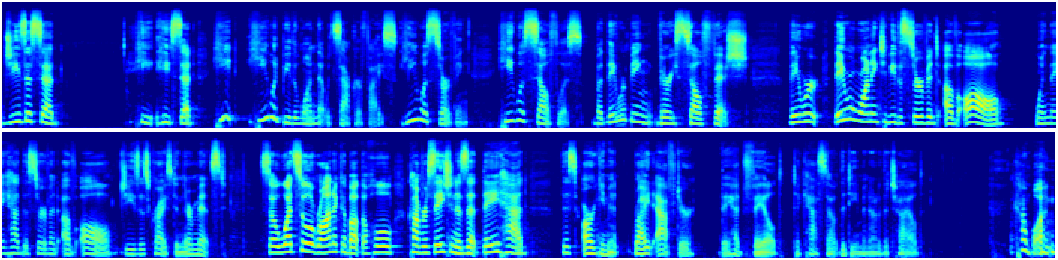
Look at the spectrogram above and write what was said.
Jesus said, he, he said he, he would be the one that would sacrifice. He was serving. He was selfless, but they were being very selfish. They were, they were wanting to be the servant of all when they had the servant of all, Jesus Christ, in their midst. So, what's so ironic about the whole conversation is that they had this argument right after they had failed to cast out the demon out of the child. Come on.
